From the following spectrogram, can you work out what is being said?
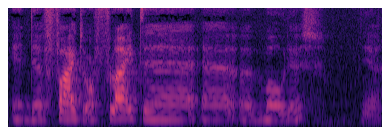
in de fight or flight uh, modus. Ja.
